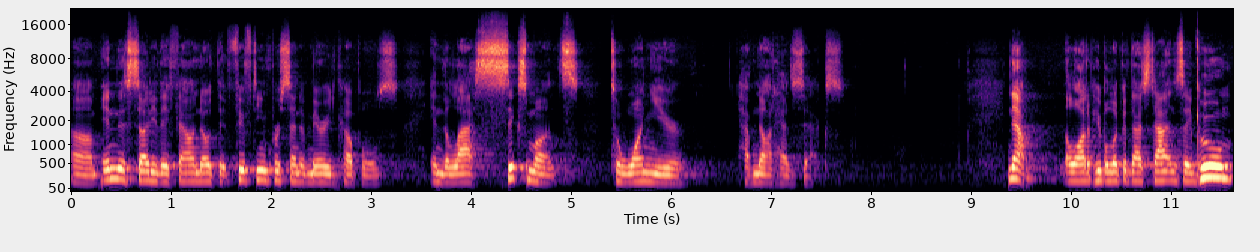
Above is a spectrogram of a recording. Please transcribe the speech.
Um, in this study, they found out that 15% of married couples in the last six months to one year have not had sex. Now, a lot of people look at that stat and say, boom,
